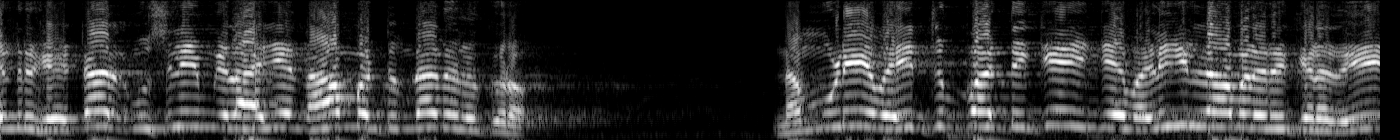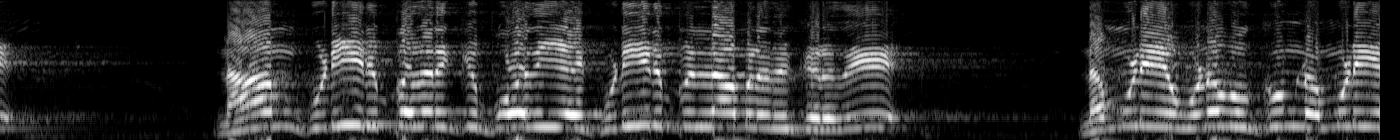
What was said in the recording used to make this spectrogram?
என்று கேட்டால் முஸ்லீம்களாகிய நாம் மட்டும்தான் இருக்கிறோம். நம்முடைய வயிற்றுப்பாட்டுக்கே இங்கே வழி இல்லாமல் இருக்கிறது. நாம் குடியிருப்பதற்கு போதிய குடியிருப்பு இல்லாமல் இருக்கிறது. நம்முடைய உணவுக்கும் நம்முடைய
